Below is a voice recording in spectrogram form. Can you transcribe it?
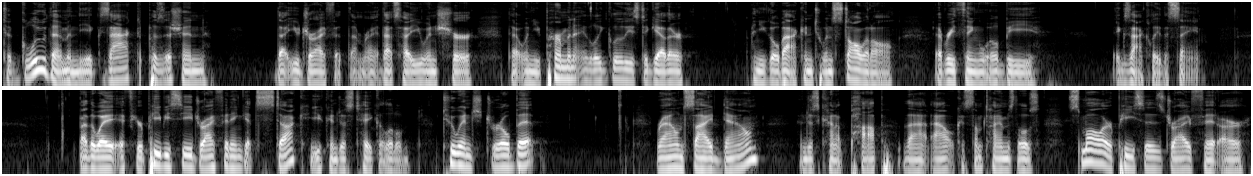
to glue them in the exact position that you dry fit them, right? That's how you ensure that when you permanently glue these together and you go back and to install it all, everything will be exactly the same. By the way, if your PVC dry fitting gets stuck, you can just take a little two inch drill bit, round side down, and just kind of pop that out because sometimes those smaller pieces dry fit are,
